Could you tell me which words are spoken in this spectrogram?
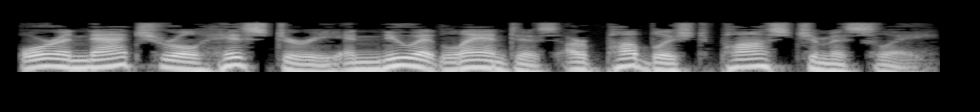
or A Natural History and New Atlantis are published posthumously.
